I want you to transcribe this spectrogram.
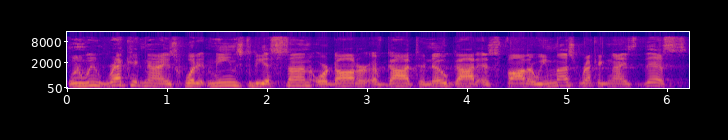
When we recognize what it means to be a son or daughter of God, to know God as Father, we must recognize this.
